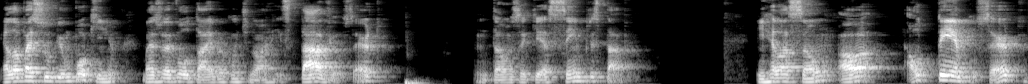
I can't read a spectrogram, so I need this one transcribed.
ela vai subir um pouquinho, mas vai voltar e vai continuar estável, certo? Então, isso aqui é sempre estável. Em relação ao, ao tempo, certo?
